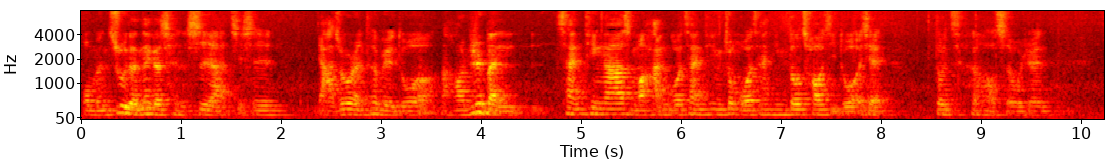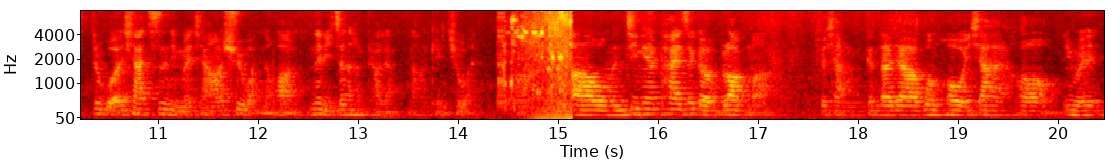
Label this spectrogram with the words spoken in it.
我们住的那个城市啊，其实亚洲人特别多，然后日本餐厅啊，什么韩国餐厅、中国餐厅都超级多，而且都很好吃。我觉得如果下次你们想要去玩的话，那里真的很漂亮，然后可以去玩。啊、我们今天拍这个 vlog 嘛，就想跟大家问候一下，然后因为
